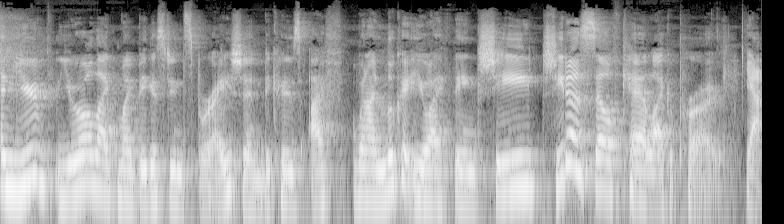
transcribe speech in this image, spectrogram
and you you're like my biggest inspiration because I when I look at you I think she she does self-care like a pro. Yeah,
